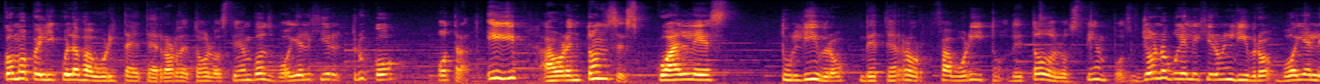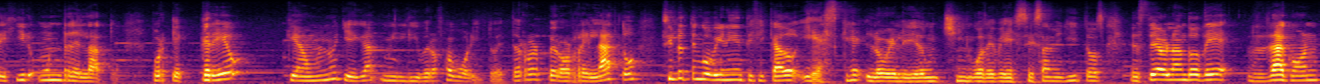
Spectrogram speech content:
como película favorita de terror de todos los tiempos voy a elegir Truco o Trato. Y ahora entonces, ¿cuál es tu libro de terror favorito de todos los tiempos? Yo no voy a elegir un libro, voy a elegir un relato, porque creo que aún no llega mi libro favorito de terror, pero relato sí lo tengo bien identificado y es que lo he leído un chingo de veces, amiguitos. Estoy hablando de Dagon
